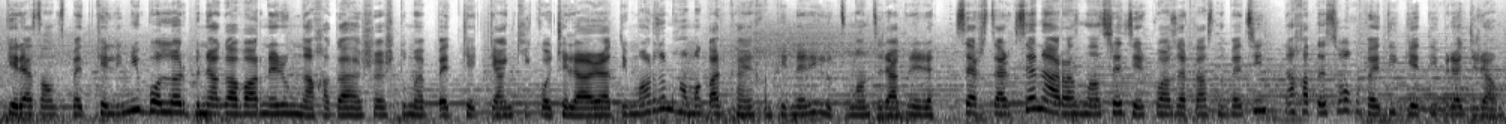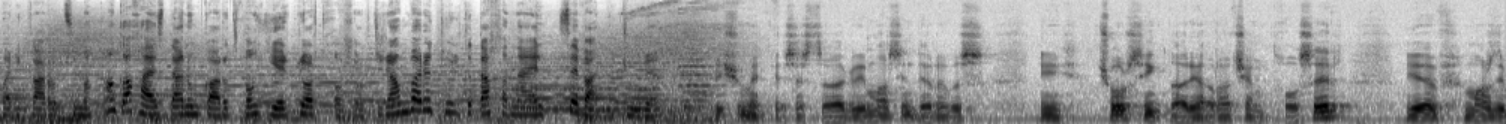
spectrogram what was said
Գերազանց պետք է լինի բոլոր բնակավարներում նախագահը շեշտում է պետք է կյանքի կոչել Արարատի մարզում համակարգային խնդիրների լուծման ծրագրերը։ Սերժ Սարգսյանը առանձնացրեց 2016-ին նախատեսվող Վեդի գետի վրա ջրամբարի կառուցումը։ Անկախ Հայաստանում կառուցվող երկրորդ խոշոր ջրամբարը թույլ կտա խնայել Սևանի ջուրը։ Հիշում եք, ես այս ծրագրի մասին դեռևս մի 4-5 տարի առաջ եմ խոսել եւ մարզի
